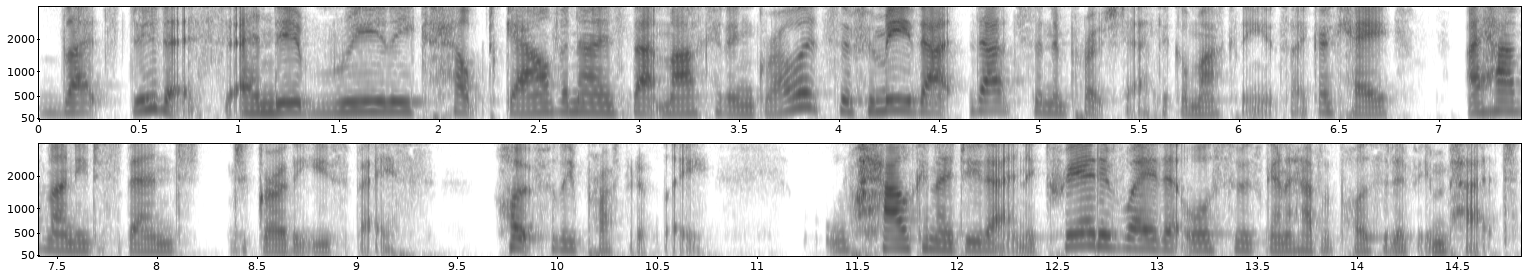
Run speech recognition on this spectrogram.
let's do this. And it really helped galvanize that market and grow it. So for me, that that's an approach to ethical marketing. It's like, okay, I have money to spend to grow the user base, hopefully profitably. How can I do that in a creative way that also is going to have a positive impact?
